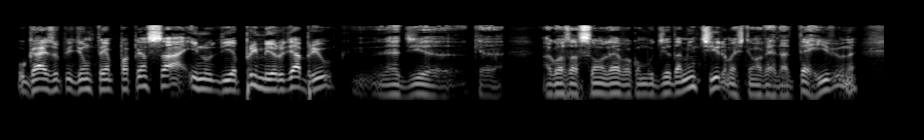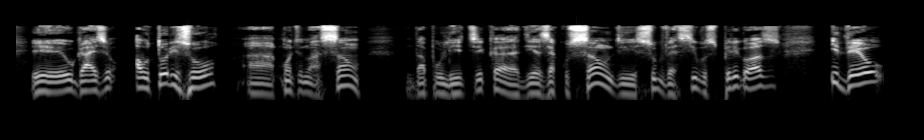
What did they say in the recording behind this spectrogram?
O Geisel pediu um tempo para pensar e no dia 1 de abril, é dia que a, a gozação leva como o dia da mentira, mas tem uma verdade terrível, né? E o Geisel autorizou a continuação da política de execução de subversivos perigosos e deu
